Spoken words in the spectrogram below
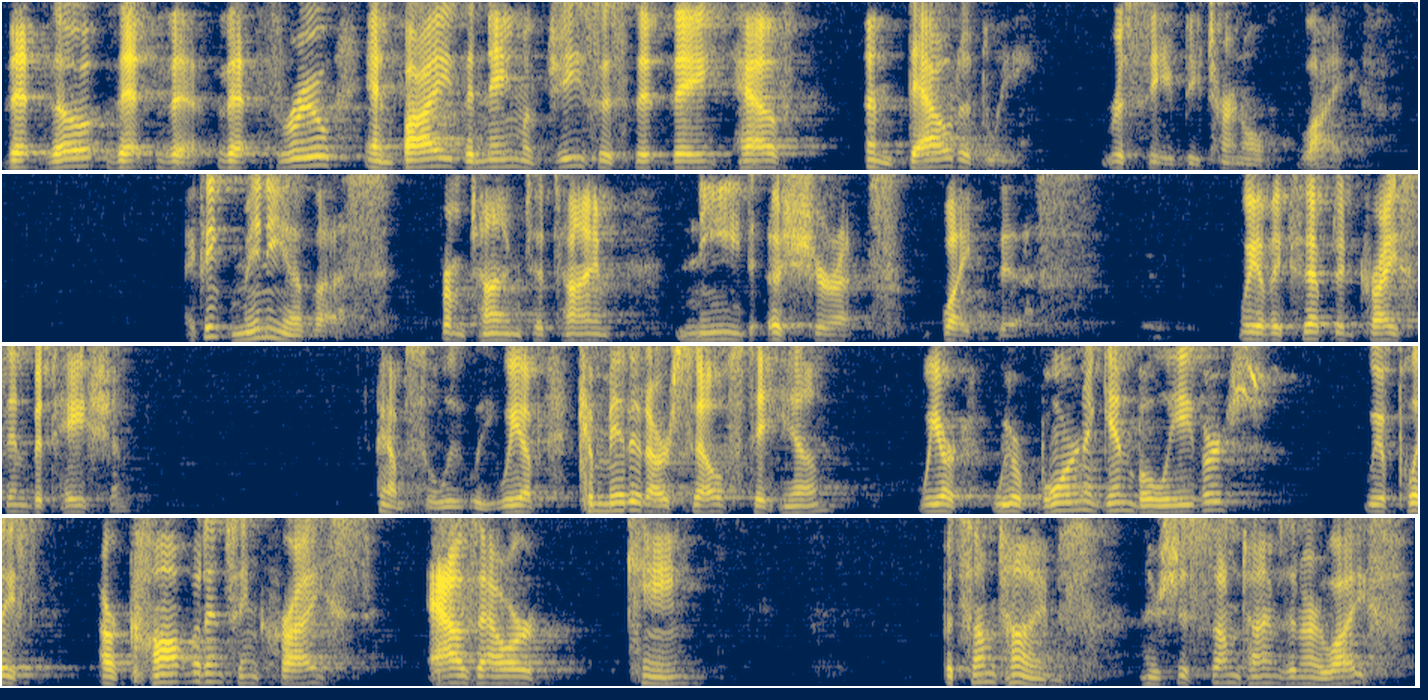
that, though, that, that, that through and by the name of Jesus that they have undoubtedly received eternal life. I think many of us from time to time need assurance like this. We have accepted Christ's invitation. Absolutely. We have committed ourselves to Him. We are, we are born again believers. We have placed our confidence in Christ as our King. But sometimes, there's just sometimes in our life,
